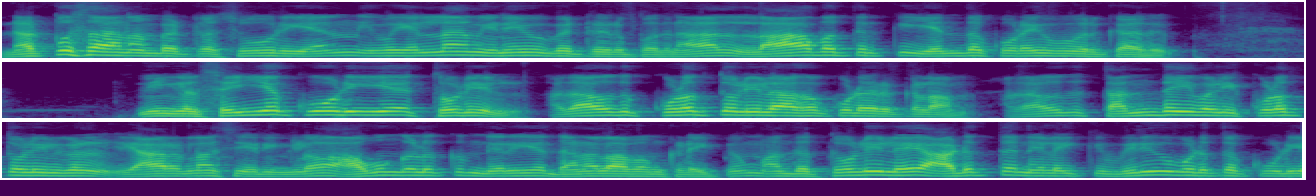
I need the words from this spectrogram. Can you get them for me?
நட்பு சாணம் பெற்ற சூரியன் இவையெல்லாம் இணைவு பெற்று இருப்பதனால் லாபத்திற்கு எந்த குறைவும் இருக்காது. நீங்கள் செய்யக்கூடிய தொழில் அதாவது குலத்தொழிலாக கூட இருக்கலாம். அதாவது தந்தை வழி குலத்தொழில்கள் யாரெல்லாம் செய்கிறீங்களோ அவங்களுக்கும் நிறைய தனலாபம் கிடைக்கும். அந்த தொழிலை அடுத்த நிலைக்கு விரிவுபடுத்தக்கூடிய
